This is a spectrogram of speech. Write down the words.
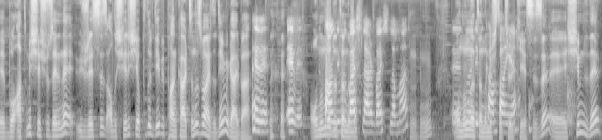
e, bu 60 yaş üzerine ücretsiz alışveriş yapılır diye bir pankartınız vardı değil mi galiba? Evet, evet. Onunla Pandemi da tanımış. başlar başlamaz. Hı hı. e, Onunla tanımıştı. Türkiye sizi. Ee, şimdi de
